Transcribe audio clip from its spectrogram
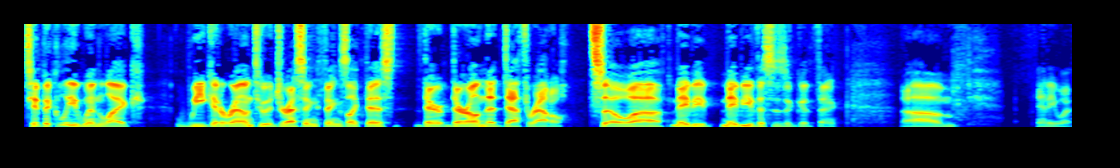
typically when like we get around to addressing things like this, they're they're on the death rattle. So uh, maybe maybe this is a good thing. Um, anyway,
